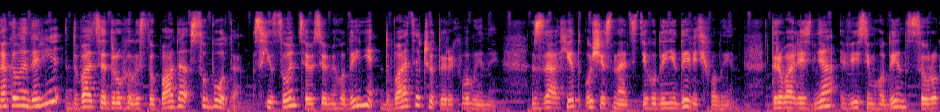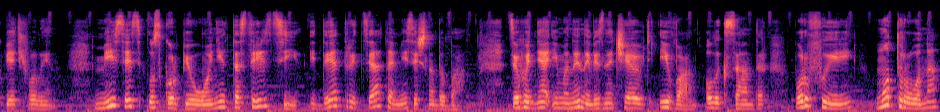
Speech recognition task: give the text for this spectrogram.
На календарі 22 листопада субота. Схід сонця о 7 годині 24 хвилини. Захід о 16 годині 9 хвилин. Тривалість дня 8 годин 45 хвилин. Місяць у Скорпіоні та Стрільці іде 30-та місячна доба. Цього дня іменини відзначають Іван, Олександр, Порфирій, Мотрона,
